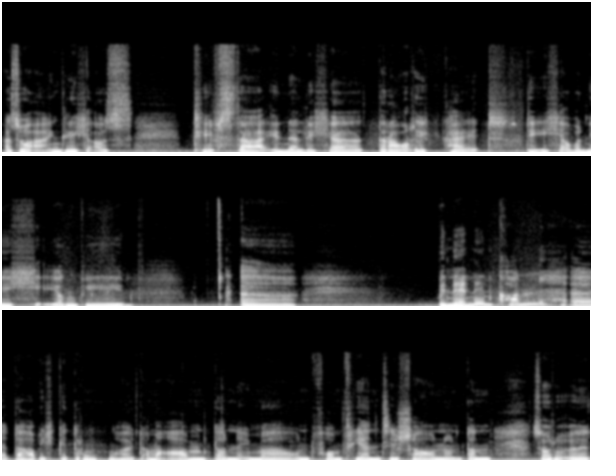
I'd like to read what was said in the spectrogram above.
Also eigentlich aus tiefster innerlicher Traurigkeit die ich aber nicht irgendwie äh, benennen kann, äh, da habe ich getrunken halt am Abend dann immer und vorm Fernseh schauen und dann so äh,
